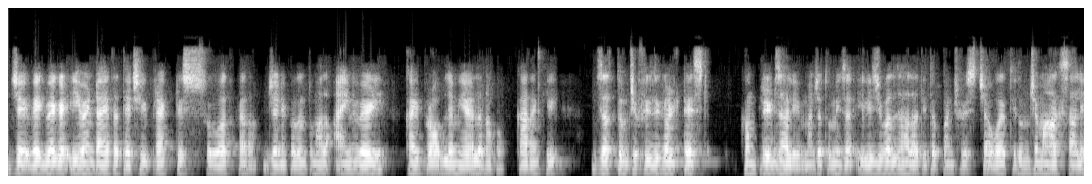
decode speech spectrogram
जे वेगवेगळे इव्हेंट आहेत तर त्याची प्रॅक्टिस सुरुवात करा. जेणेकरून तुम्हाला ऐन वेळी काही प्रॉब्लेम यायला नको. कारण की जर तुमची फिजिकल टेस्ट कंप्लीट झाली म्हणजे तुम्ही जर इलिजिबल झाला तिथं पंचवीसच्या वरती तुमचे मार्क्स आले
